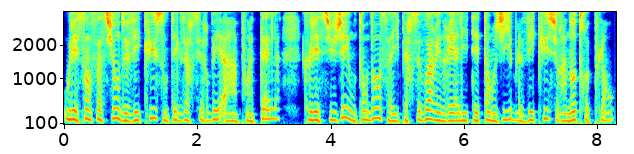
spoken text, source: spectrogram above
où les sensations de vécu sont exacerbées à un point tel que les sujets ont tendance à y percevoir une réalité tangible vécue sur un autre plan,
